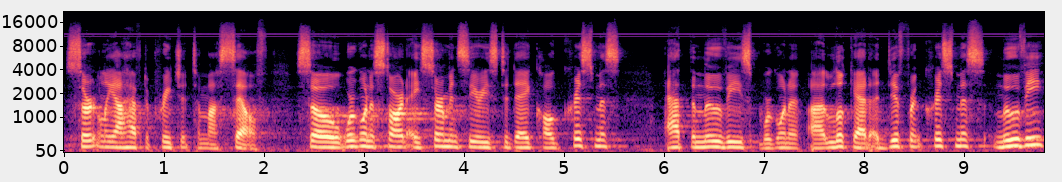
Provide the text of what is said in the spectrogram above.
certainly I have to preach it to myself. So, we're going to start a sermon series today called Christmas at the Movies. We're going to uh, look at a different Christmas movie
